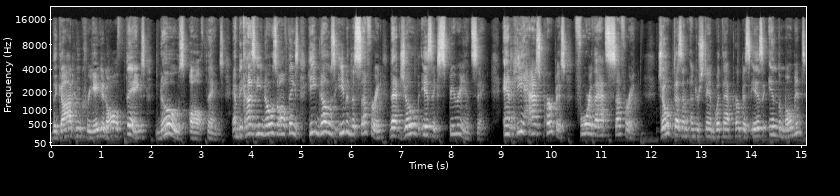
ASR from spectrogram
The God who created all things knows all things. And because he knows all things, he knows even the suffering that Job is experiencing. And he has purpose for that suffering. Job doesn't understand what that purpose is in the moment.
